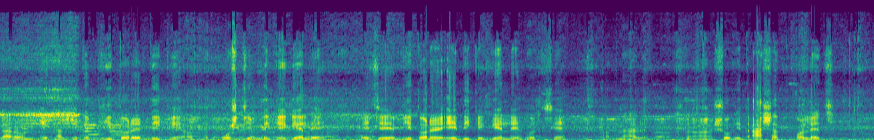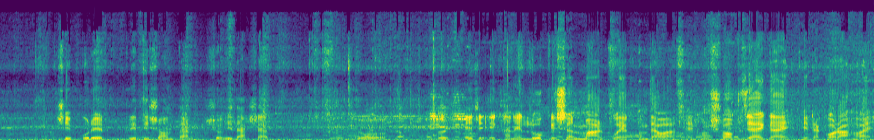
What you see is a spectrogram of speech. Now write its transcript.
কারণ এখান থেকে ভিতরের দিকে, অর্থাৎ পশ্চিম দিকে গেলে, এই যে ভিতরের এদিকে গেলে হচ্ছে আপনার শহীদ আসাদ কলেজ, শিবপুরের কৃতি সন্তান শহীদ আসাদ। তো এই যে এখানে লোকেশন মার্কও এখন দেওয়া আছে। এখন সব জায়গায় এটা করা হয়।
